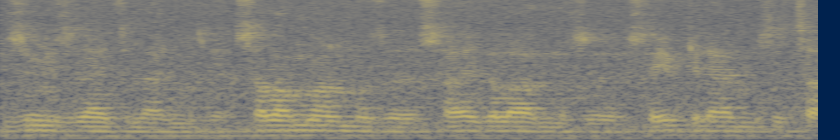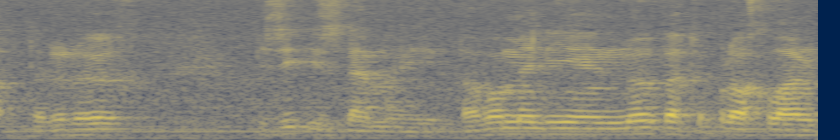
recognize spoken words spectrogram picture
bizim izləyicilərimizə salamlarımızı, sayğılarımızı, sevgilərimizi çatdırırıq. Bizi izləməyi davam eləyin. Növbəti buraxılar,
